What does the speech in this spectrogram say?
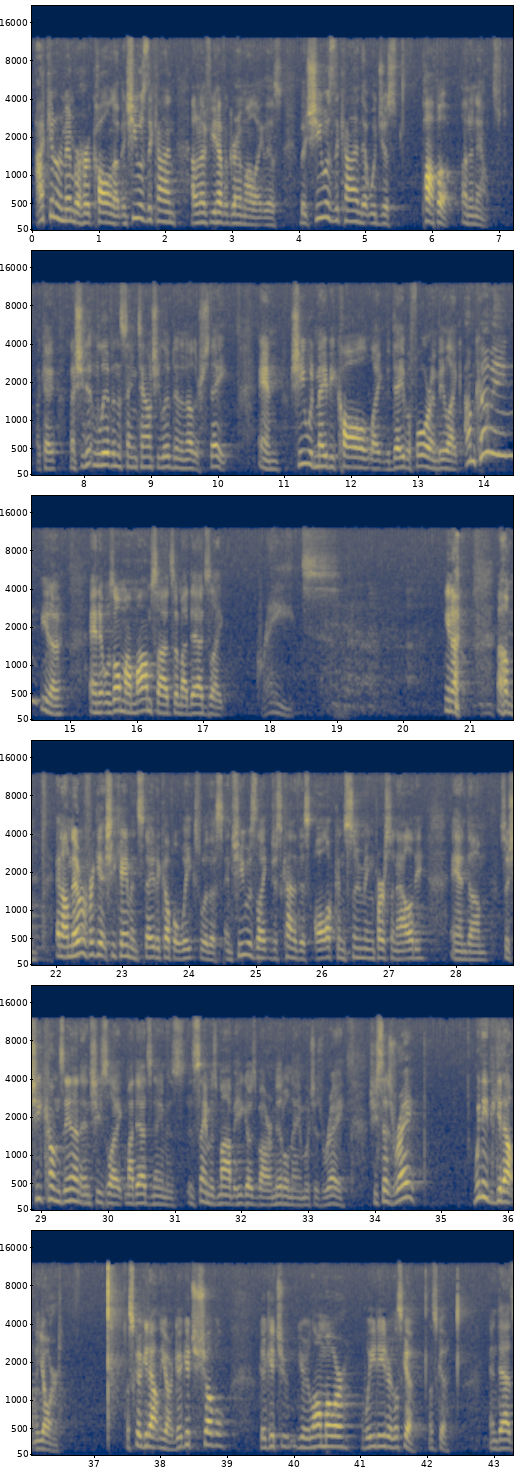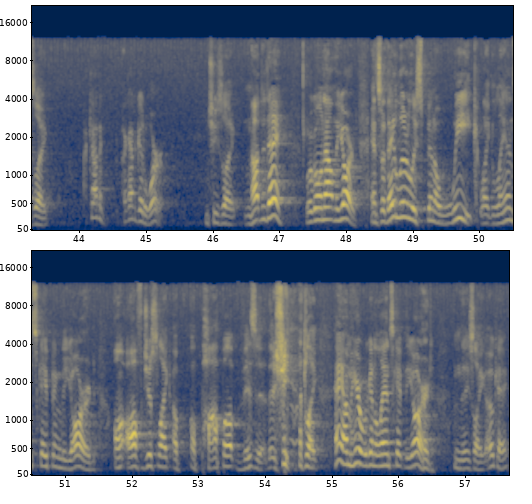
I can remember her calling up, and she was the kind. I don't know if you have a grandma like this, but she was the kind that would just pop up unannounced. Okay, now she didn't live in the same town; she lived in another state, and she would maybe call like the day before and be like, "I'm coming," you know. And it was on my mom's side, so my dad's like, "Great," you know. Um, and I'll never forget, she came and stayed a couple weeks with us, and she was like just kind of this all-consuming personality. And um, so she comes in, and she's like, my dad's name is the same as mine, but he goes by our middle name, which is Ray. She says, Ray, we need to get out in the yard. Let's go get out in the yard. Go get your shovel. Go get your, your lawnmower, weed eater. Let's go. Let's go. And dad's like, I gotta, I gotta go to work. And she's like, Not today. We're going out in the yard. And so they literally spent a week like landscaping the yard off just like a, a pop up visit that she had, like, hey, I'm here. We're going to landscape the yard. And he's like, okay.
